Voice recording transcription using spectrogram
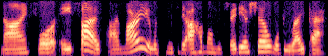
nine four eight five. I'm Mari. You're listening to the Aha Moments Radio Show. We'll be right back.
